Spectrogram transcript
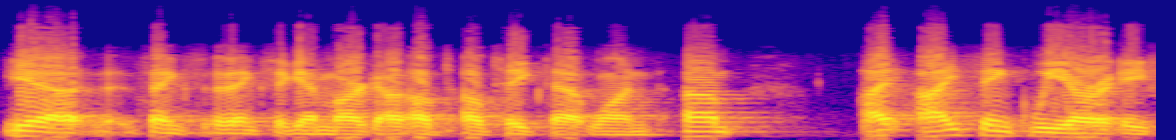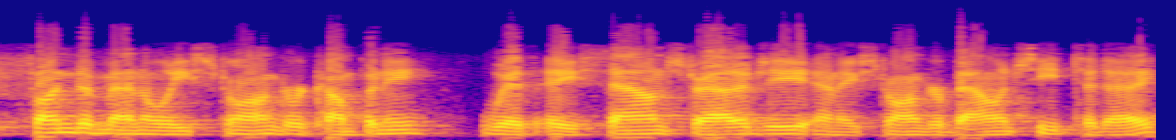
Yeah. Thanks thanks again, Mark. I'll take that one. Um, I think we are a fundamentally stronger company with a sound strategy and a stronger balance sheet today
